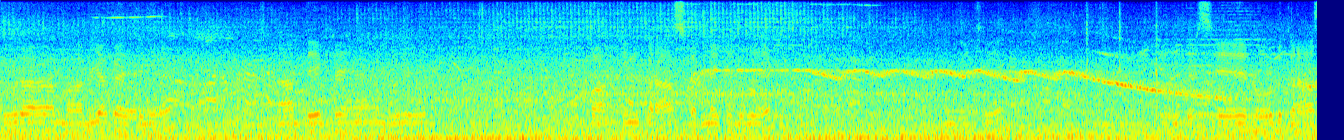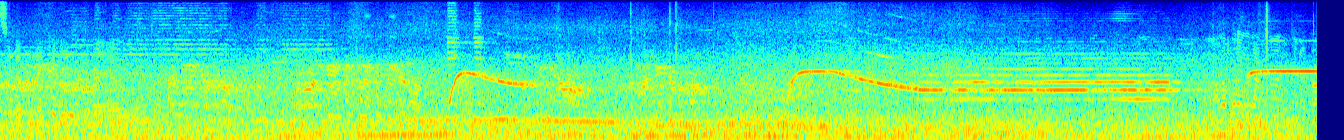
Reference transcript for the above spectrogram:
पूरा मालिया का एरिया है। आप देख रहे हैं ये पार्किंग क्रॉस करने के लिए देखिए, इधर से रोड क्रॉस करने के लिए बनाया हुआ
